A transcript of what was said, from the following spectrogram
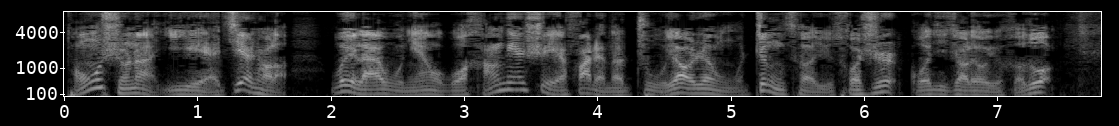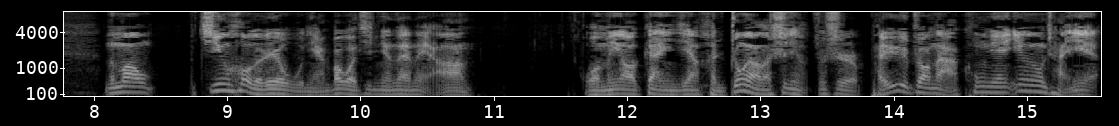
同时呢，也介绍了未来五年我国航天事业发展的主要任务、政策与措施、国际交流与合作。那么，今后的这五年，包括今年在内啊。我们要干一件很重要的事情，就是培育壮大空间应用产业，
